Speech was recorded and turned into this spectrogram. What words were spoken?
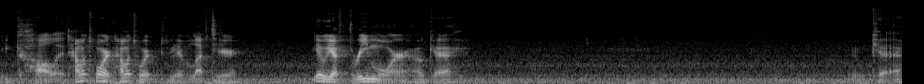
we call it. How much more? How much more do we have left here? Yeah, we have three more. Okay. Okay.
